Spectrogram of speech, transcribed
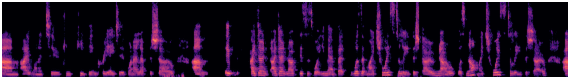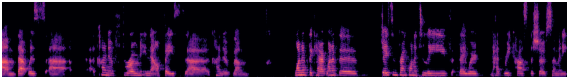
Um, I wanted to keep being creative when I left the show. Um, it, I don't I don't know if this is what you meant, but was it my choice to leave the show? No, it was not my choice to leave the show. Um, that was uh, kind of thrown in our face, uh, kind of um, one of the one of the Jason Frank wanted to leave. They were had recast the show so many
